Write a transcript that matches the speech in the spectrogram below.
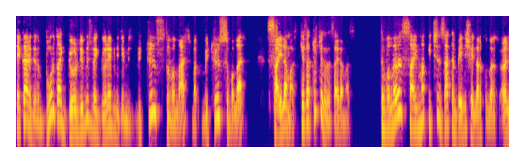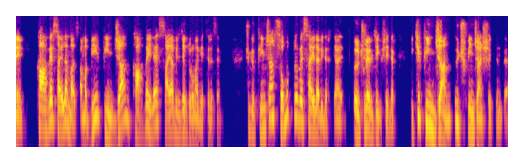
Tekrar ediyorum. Burada gördüğümüz ve görebileceğimiz bütün sıvılar, bak bütün sıvılar sayılamaz. Keza Türkçe'de de sayılamaz sıvıları saymak için zaten belli şeyler kullanırız. Örneğin kahve sayılamaz ama bir fincan kahve ile sayabilecek duruma getirirsin. Çünkü fincan somuttur ve sayılabilir. Yani ölçülebilecek bir şeydir. İki fincan, üç fincan şeklinde.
